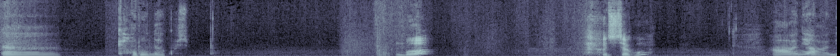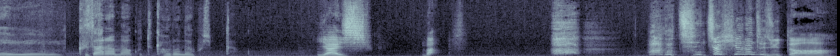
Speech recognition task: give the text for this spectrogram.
나 결혼하고 싶어. 뭐? 헤어지자고? 아니 아니. 그 사람하고도 결혼하고 싶다고. 야 이씨, 마. 와, 너 진짜 희한한 재주 있다.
